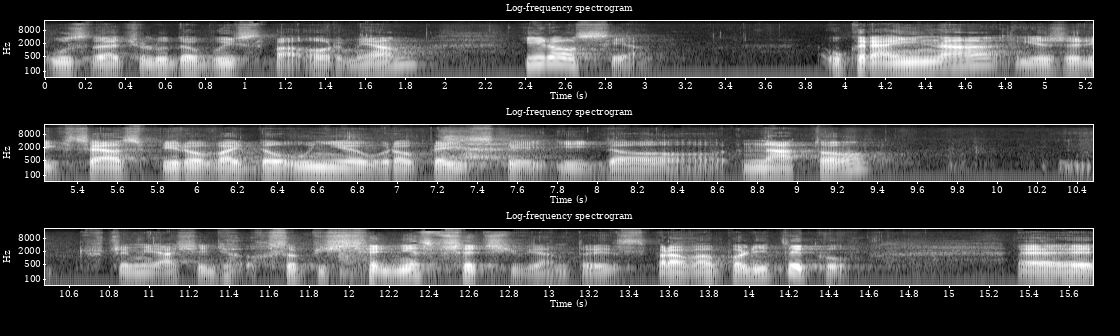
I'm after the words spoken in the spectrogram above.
uznać ludobójstwa Ormian i Rosja. Ukraina, jeżeli chce aspirować do Unii Europejskiej i do NATO, w czym ja się osobiście nie sprzeciwiam, to jest sprawa polityków, e,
